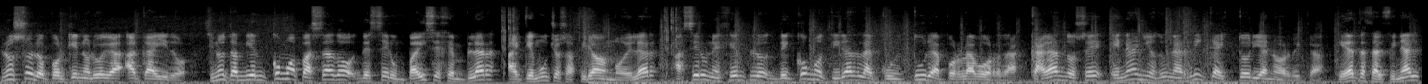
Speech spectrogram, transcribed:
no solo por qué Noruega ha caído, sino también cómo ha pasado de ser un país ejemplar al que muchos aspiraban modelar a ser un ejemplo de cómo tirar la cultura por la borda, cagándose en años de una rica historia nórdica. Quédate hasta el final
